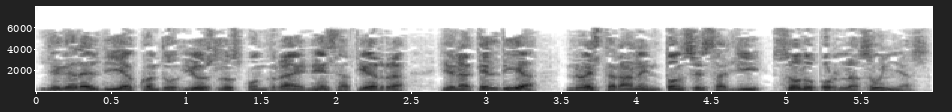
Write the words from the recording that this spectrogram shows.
Llegará el día cuando Dios los pondrá en esa tierra, y en aquel día no estarán entonces allí solo por las uñas.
